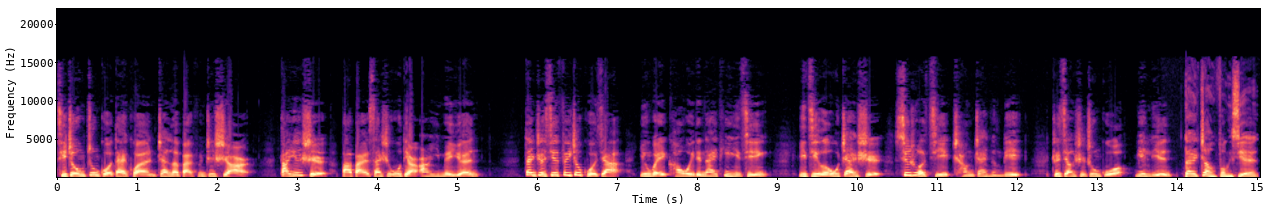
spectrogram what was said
其中，中国贷款占了百分之十二，大约是八百三十五点二亿美元。但这些非洲国家因为 COVID-19 疫情以及俄乌战事，削弱其偿债能力。这将使中国面临呆账风险。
